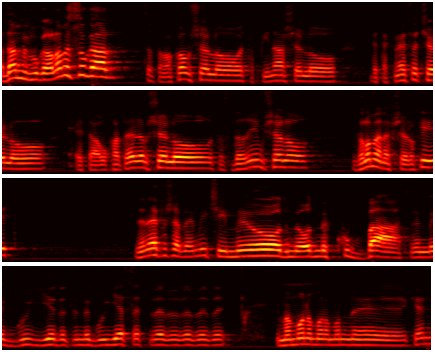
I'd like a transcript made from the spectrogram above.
אדם מבוגר לא מסוגל, צריך את המקום שלו, את הפינה שלו, בית הכנסת שלו, את הארוחת ערב שלו, את הסדרים שלו. זה לא מהנפש האלוקית, זה נפש הבהמית שהיא מאוד מאוד מקובעת ומגוידת ומגויסת ו- ו- ו- ו- ו- עם המון המון המון, אה, כן,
